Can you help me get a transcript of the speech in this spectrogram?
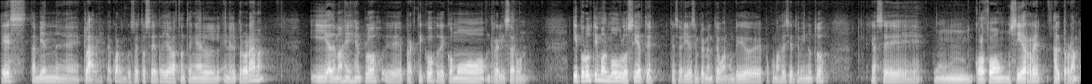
es también eh, clave, ¿de acuerdo? Entonces esto se detalla bastante en el, en el programa y además hay ejemplos eh, prácticos de cómo realizar uno. Y por último el módulo 7, que sería simplemente bueno, un vídeo de poco más de 7 minutos que hace un colofón, un cierre al programa.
